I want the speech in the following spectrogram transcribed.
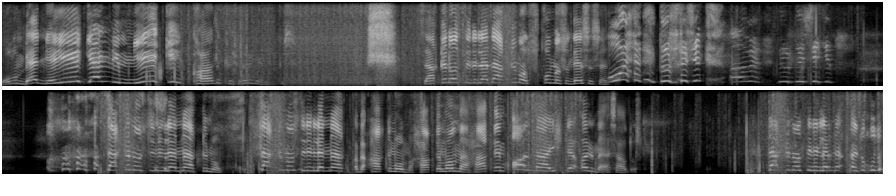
Oğlum ben nereye geldim? Niye ki? Karanlık köşelere geldik biz. Şşş. Sakın ol sinirlerine hakim ol. Sıkılmasın dersin sen. Oy dur düşek. Abi dur düşek. Sakın o sinirlerine hakim ol. Sakın o sinirlerine hak- Abi, hakim olma. Hakim olma. Hakim olma işte olma. Sağ ol dostum. Sakın o sinirlerine ezik olup.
